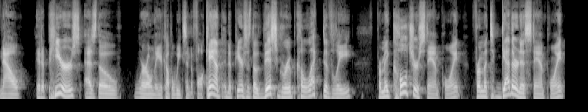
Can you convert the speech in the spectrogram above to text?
Now, it appears as though we're only a couple weeks into fall camp. It appears as though this group collectively, from a culture standpoint, from a togetherness standpoint,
